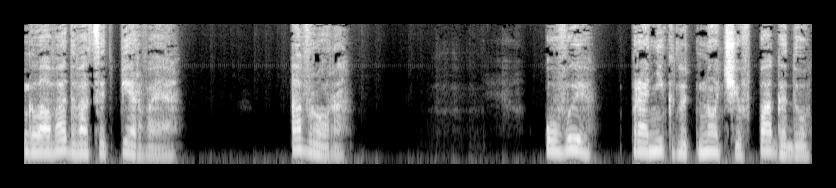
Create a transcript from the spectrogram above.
Глава 21. Аврора. Увы, проникнуть ночью в пагоду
